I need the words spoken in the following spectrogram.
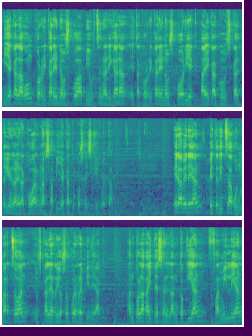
Milaka lagun korrikaren auspoa bihurtzen ari gara eta korrikaren auspo horiek aekako euskaltegien lanerako arnasa bilakatuko zaizkigueta. Era berean, bete ditzagun martzoan Euskal Herri osoko errepideak. Antola gaitezen lantokian, familian,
